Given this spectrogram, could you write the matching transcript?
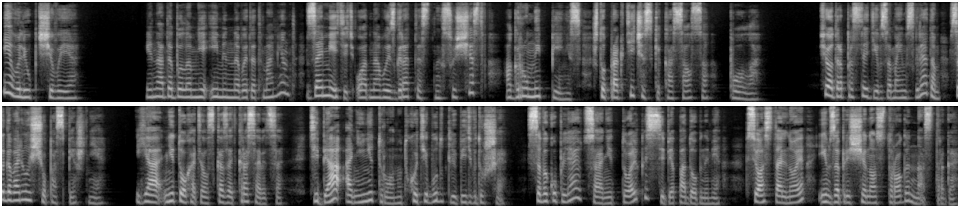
и влюбчивые. И надо было мне именно в этот момент заметить у одного из гротескных существ огромный пенис, что практически касался пола. Федор, проследив за моим взглядом, заговорил еще поспешнее. «Я не то хотел сказать, красавица. Тебя они не тронут, хоть и будут любить в душе. Совокупляются они только с себе подобными. Все остальное им запрещено строго-настрого».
